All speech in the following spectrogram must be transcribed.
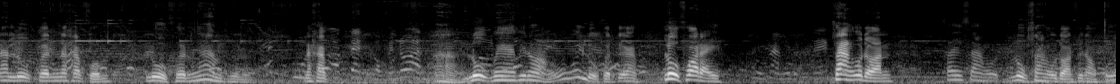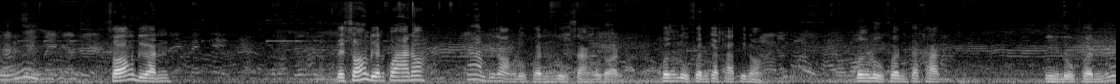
นั่นลูกเพิ่นนะครับผมลูกเพิ่นงามทีเลย นะครับอ่าลูกแม่พี่น้องโอ้ยลูกเพิ่นก็งามลูกพ่อใดสร้างอุดรใส่สร้างลูกสร้างอุดรพี่น้องโอ้ยสองเดือนได้สองเดือนกว่าเนาะงามพี่น้องลูกเพิ่นลูกสร้างอุดรเบิ่งลูกเพิ่นกะคักพี่น้องเบิ่งลูกเพิ่นกะคักนี่ลูกเพิ่นโอ้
